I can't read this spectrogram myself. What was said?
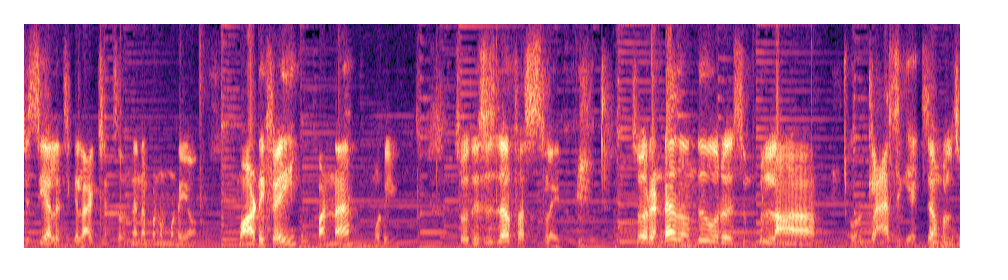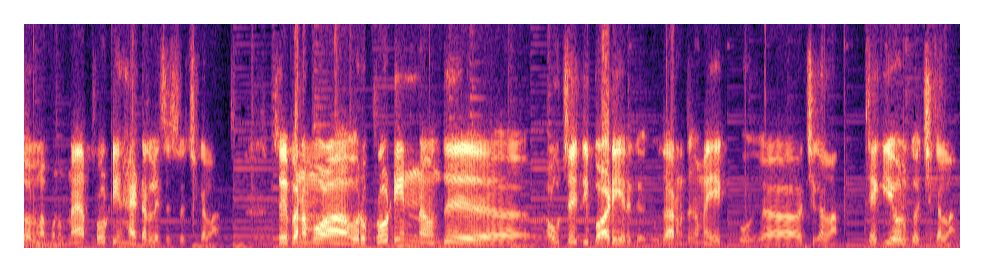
பிசியாலஜிக்கல் ஆக்ஷன்ஸ் வந்து என்ன பண்ண முடியும்? மாடிஃபை பண்ண முடியும். So this is the first slide so ரெண்டாவது வந்து ஒரு சிம்பிள் ஒரு கிளாசிக் எக்ஸாம்பிள் சொல்லலாம் பண்ணோம்னா ப்ரோட்டீன் ஹைட்ரலைசஸ் வச்சுக்கலாம். ஸோ இப்போ நம்ம ஒரு ப்ரோட்டீன் வந்து அவுட் சைட் தி பாடி இருக்கு. உதாரணத்துக்கு நம்ம எக் வச்சுக்கலாம். எக் யோலுக்கு வச்சுக்கலாம்.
